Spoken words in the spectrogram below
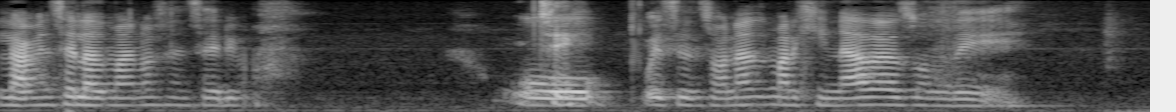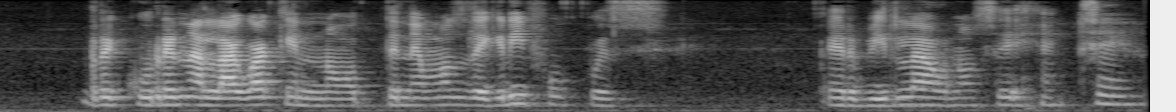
Lávense las manos en serio. O Sí. pues en zonas marginadas donde recurren al agua que no tenemos de grifo, pues hervirla o no sé, Sí.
